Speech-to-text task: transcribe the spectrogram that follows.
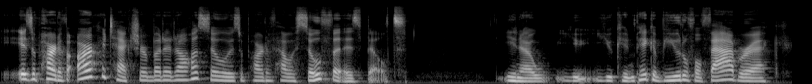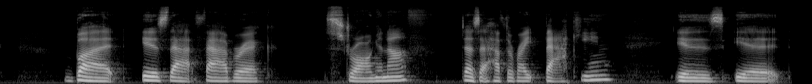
is a part of architecture, but it also is a part of how a sofa is built. You know, you, you can pick a beautiful fabric, but is that fabric strong enough? Does it have the right backing? Is it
